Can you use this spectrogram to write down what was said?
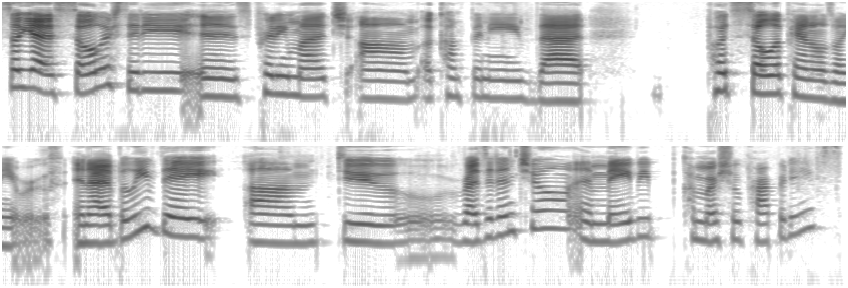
So yeah, Solar City is pretty much um, a company that puts solar panels on your roof. And I believe they um, do residential and maybe commercial properties.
